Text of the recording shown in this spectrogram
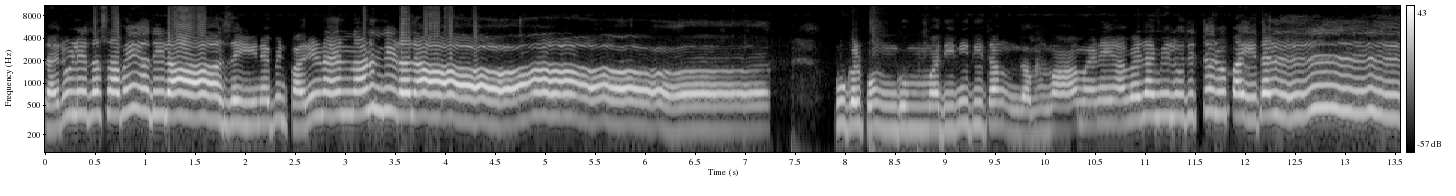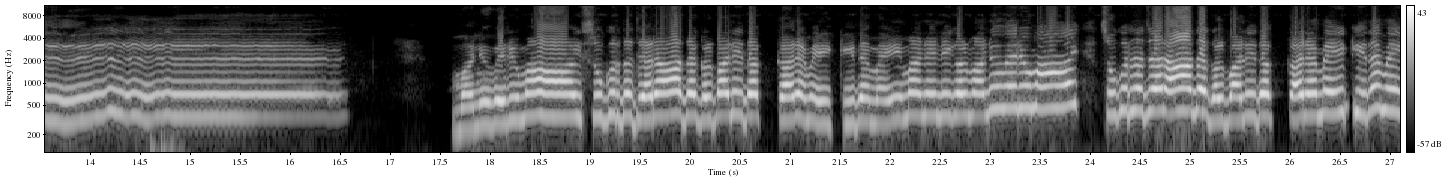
തരുളിത സഭയതിലാ. സൈനബിൻ പരിണയൻ നടന്നിടലാ. പുകൾ പൊങ്കും മതിനിധി തങ്കം മാമണെ അവളമിലുദിത്തൊരു പൈതൽ. മനുവരുമായി സുഹൃത ജരാതകൾ ബലിതക്കരമേക്കിതമൈ മനനികൾ മനുവരുമായി സുഹൃത ജരാതകൾ ബലിതക്കരമേക്കിതമൈ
